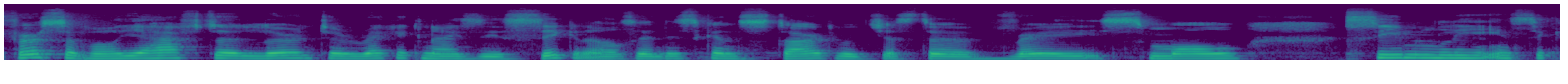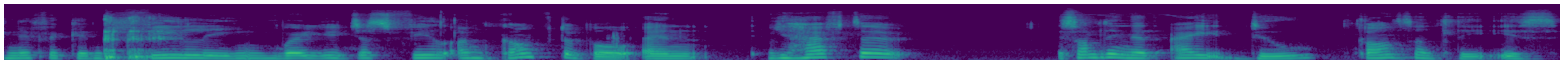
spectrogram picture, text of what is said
first of all, you have to learn to recognize these signals, and this can start with just a very small, seemingly insignificant feeling where you just feel uncomfortable. And you have to, something that I do constantly is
